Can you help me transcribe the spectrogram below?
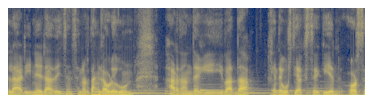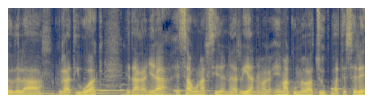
larinera deitzen zen hortan, gaur egun ardandegi bat da, jende guztiak zekien hor zeudela gatibuak, eta gainera ezagunak ziren herrian emakume batzuk, batez ere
